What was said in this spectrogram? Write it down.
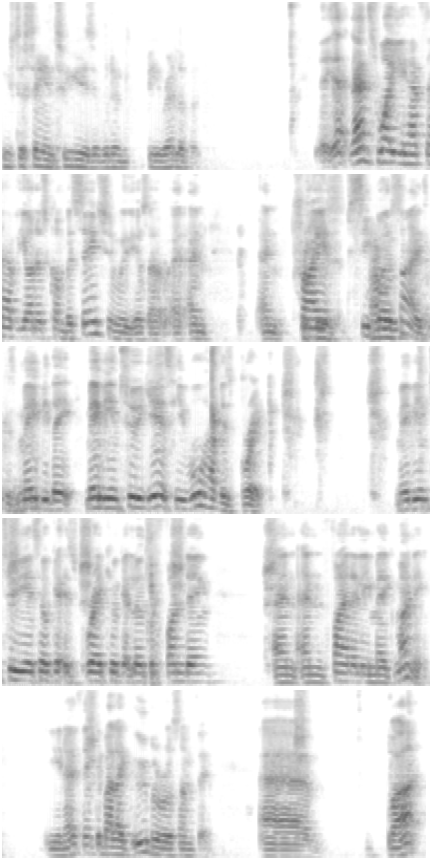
who's to say in two years it wouldn't be relevant? that- that's why you have to have the honest conversation with yourself and and, and try Because and see I both sides because maybe they maybe in two years he will have his break maybe in two years he'll get his break he'll get loads of funding and and finally make money you know think about like uber or something um, but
